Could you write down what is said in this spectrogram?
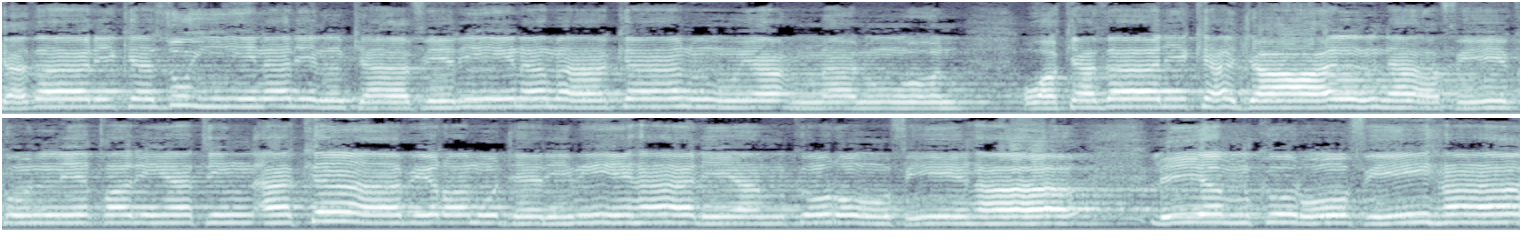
كذلك زين للكافرين ما كانوا يعملون وكذلك جعلنا في كل قرية أكابر مجرميها ليمكروا فيها ليمكروا فيها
